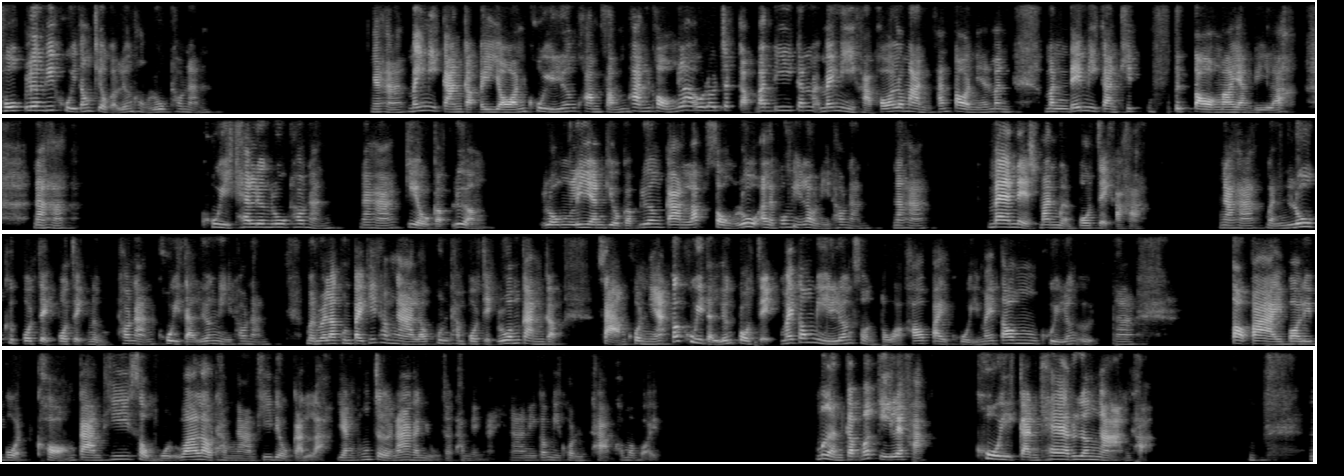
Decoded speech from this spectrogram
ทุกเรื่องที่คุยต้องเกี่ยวกับเรื่องของลูกเท่านั้น นะคะไม่มีการกลับไปย้อนคุยเรื่องความสัมพันธ์ของเราเราจะกลับมาดีกันไม่มีค่ะ เพราะว่าเรามาถึงขั้นตอนนี้มันมันได้มีการคิดตึกตองมาอย่างดีแล้วนะคะ คุยแค่เรื่องลูกเท่านั้นนะคะ เกี่ยวกับเรื่องโรงเรียนเกี่ยวกับเรื่องการรับส่งลูกอะไรพวกนี้เหล่านี้เท่านั้นนะคะ manage มันเหมือนโปรเจกต์อะค่ะนะคะเหมือนลูกคือโปรเจกต์โปรเจกต์หนึ่งเท่านั้นคุยแต่เรื่องนี้เท่านั้น เหมือนเวลาคุณไปที่ทำงานแล้วคุณทำโปรเจกต์ร่วมกันกับ สามคนนี้ก็คุยแต่เรื่องโปรเจกต์ไม่ต้องมีเรื่องส่วนตัวเข้าไปคุยไม่ต้องคุยเรื่องอื่นนะ ต่อไปบริบทของการที่สมมุติว่าเราทำงานที่เดียวกันละ่ะ ยังต้องเจอหน้ากันอยู่จะทำยังไงนะนี่ก็มีคนถามเข้ามาบ่อย เหมือนกับเมื่อกี้เลยค่ะ คุยกันแค่เรื่องงานค่ะ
